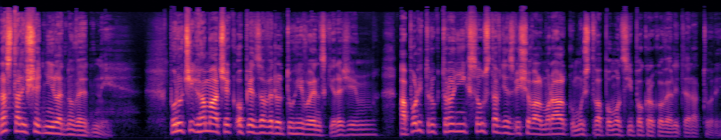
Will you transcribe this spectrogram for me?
Nastali všední lednové dny. Poručík Hamáček opět zavedl tuhý vojenský režim a politruk Troník soustavně zvyšoval morálku mužstva pomocí pokrokové literatury.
